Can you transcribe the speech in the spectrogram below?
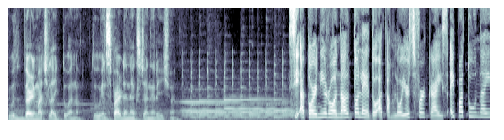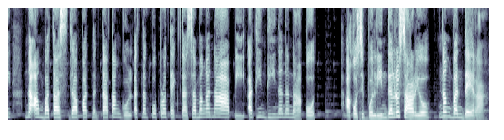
we would very much like to ano, to inspire the next generation. Si Attorney Ronald Toledo at ang Lawyers for Christ ay patunay na ang batas dapat nagtatanggol at nagpoprotekta sa mga naapi at hindi nananakot. Ako si Pauline Del Rosario ng Bandera.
